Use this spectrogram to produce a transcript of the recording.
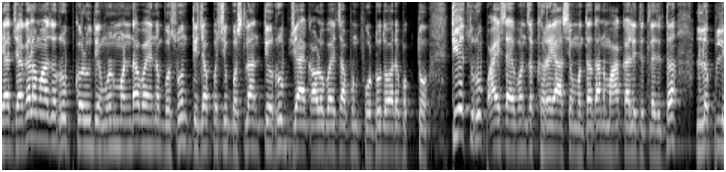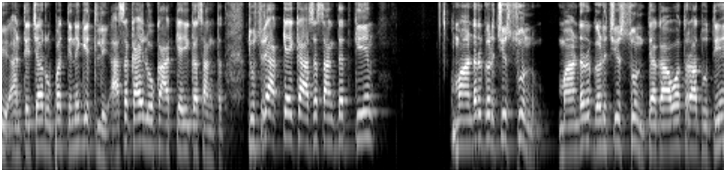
या जगाला माझं रूप कळू दे म्हणून मंडाबाईनं बसवून तिच्यापाशी बसलं आणि ते रूप जे आहे काळूबाईचं आपण फोटोद्वारे बघतो. तेच रूप आईसाहेबांचं खरं आहे असे म्हणतात आणि महाकाली तिथल्या तिथं लपली आणि त्याच्या रूपात तिने घेतली. असं काही लोक आख्यायिका सांगतात. दुसरी आख्यायिका असं सांगतात की मांडरगडची सून मांडरगडची सून त्या गावात राहत होती.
